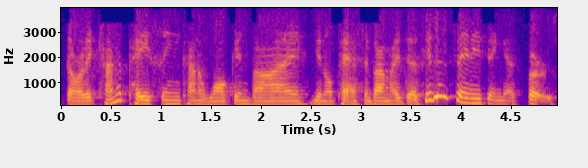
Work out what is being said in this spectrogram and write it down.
started kind of pacing, kind of walking by, you know, passing by my desk. He didn't say anything at first.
